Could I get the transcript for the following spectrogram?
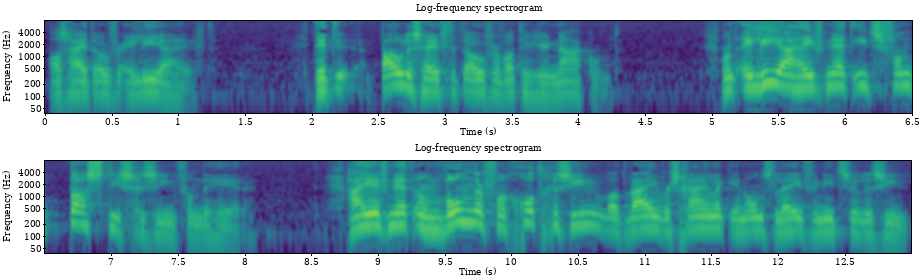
als hij het over Elia heeft. Dit, Paulus heeft het over wat er hierna komt. Want Elia heeft net iets fantastisch gezien van de Heer. Hij heeft net een wonder van God gezien, wat wij waarschijnlijk in ons leven niet zullen zien.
